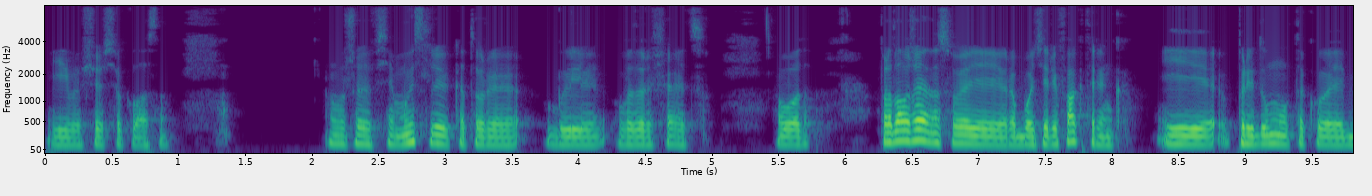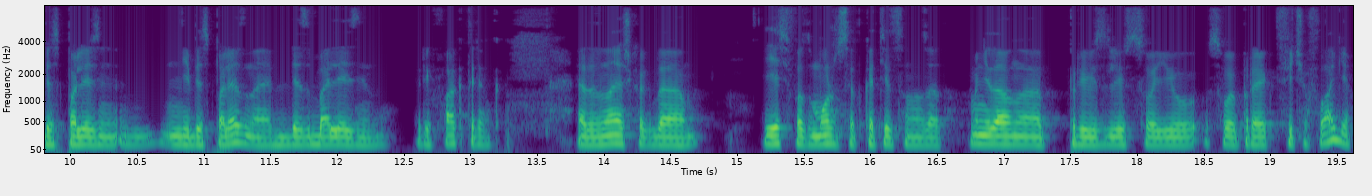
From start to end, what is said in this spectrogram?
И вообще все классно. Уже все мысли, которые были, возвращаются. Вот. Продолжаю на своей работе рефакторинг и придумал такой бесполезный, не бесполезный, а безболезненный рефакторинг. Это знаешь, когда есть возможность откатиться назад. Мы недавно привезли свою, свой проект фича-флаги.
